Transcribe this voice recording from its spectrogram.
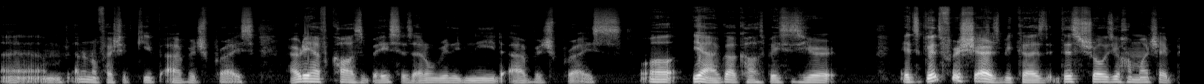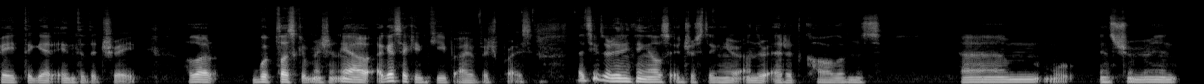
Um, I don't know if I should keep average price. I already have cost basis. I don't really need average price. Well, yeah, I've got cost basis here. It's good for shares because this shows you how much I paid to get into the trade. Although with plus commission, yeah, I guess I can keep average price. Let's see if there's anything else interesting here under edit columns. Um, instrument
